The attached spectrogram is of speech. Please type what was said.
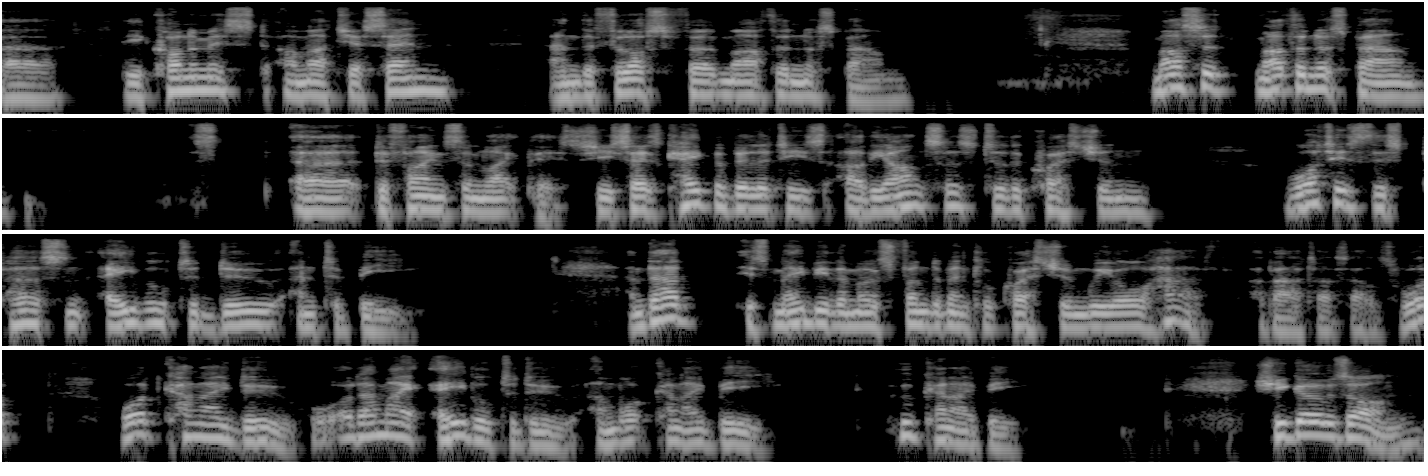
uh, the economist Amartya Sen and the philosopher Martha Nussbaum. Martha, Martha Nussbaum uh, defines them like this. She says capabilities are the answers to the question, what is this person able to do and to be? And that is maybe the most fundamental question we all have about ourselves. What, what can I do? What am I able to do? And what can I be? Who can I be? She goes on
